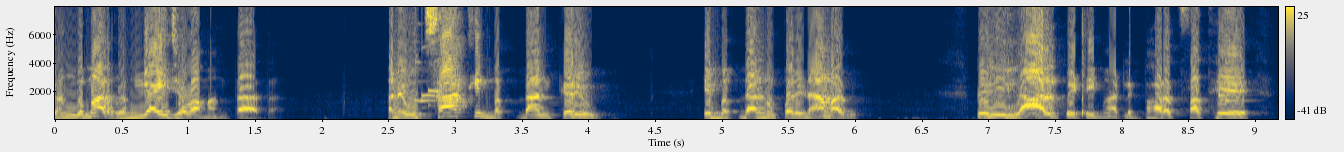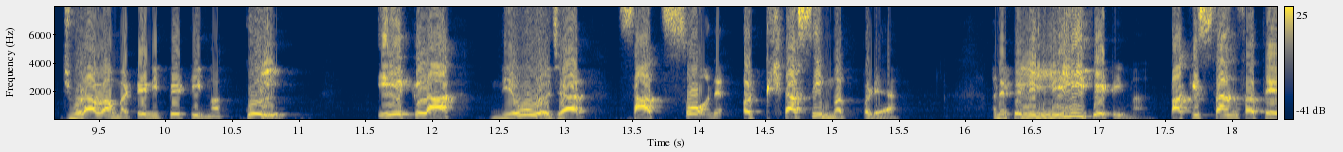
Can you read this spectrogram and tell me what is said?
રંગમાં રંગાઈ જવા માંગતા હતા. અને ઉત્સાહથી મતદાન કર્યું. એ મતદાનનું પરિણામ આવ્યું. પેલી લાલ પેટીમાં, એટલે ભારત સાથે જોડાવા માટેની પેટીમાં કુલ એક લાખ નેવું હજાર સાતસો અને અઠ્યાસી મત પડ્યા. અને પેલી લીલી પેટીમાં, પાકિસ્તાન સાથે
